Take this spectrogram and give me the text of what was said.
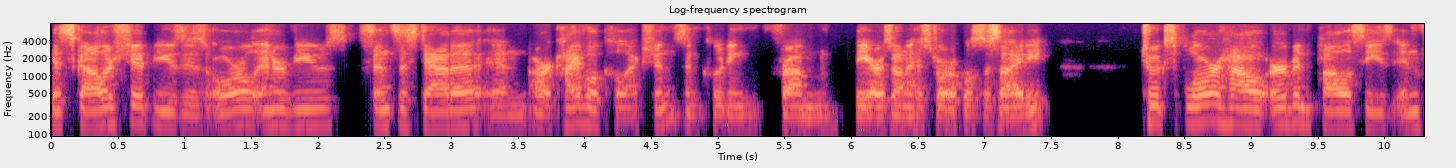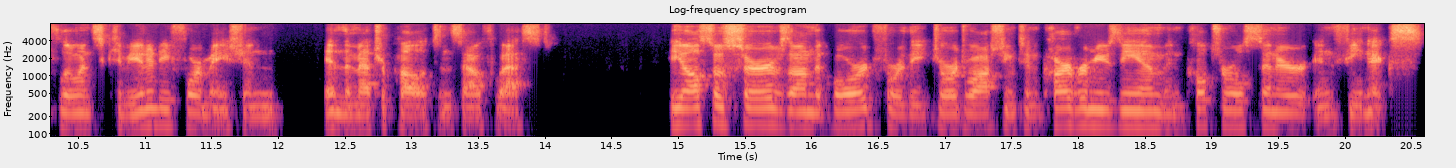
His scholarship uses oral interviews, census data, and archival collections, including from the Arizona Historical Society, to explore how urban policies influence community formation in the metropolitan Southwest. He also serves on the board for the George Washington Carver Museum and Cultural Center in Phoenix.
